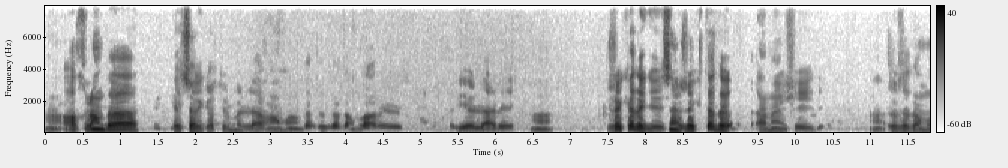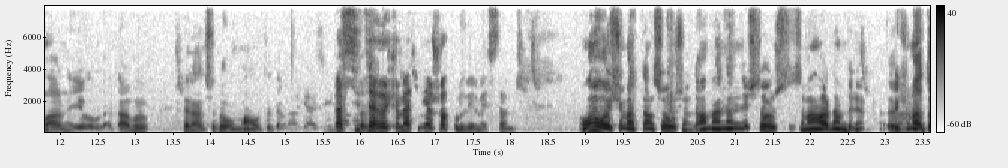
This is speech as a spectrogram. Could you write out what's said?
Ha, axıran da heç ara götürmürlər, hamının da öz adamları, yerləri. Ha. Rekə də gelsən, rekdə də həmən şeydir. Öz adamlarını yığırlar. Daha bu beləncə də olmalıdır da. Bəs sizcə hökumət niyə uşaq pulu vermək istəmir? Onu hökumətdən soruşun. Daha məndən nə soruşursunuz? Mən hardan bilim? Hökumət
